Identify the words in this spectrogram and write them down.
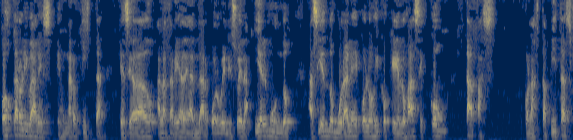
Óscar Olivares es un artista que se ha dado a la tarea de andar por Venezuela y el mundo haciendo murales ecológicos que los hace con tapas, con las tapitas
